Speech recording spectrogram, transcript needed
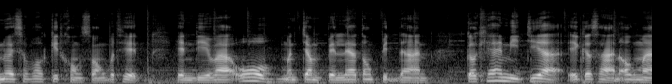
หน่วยเฉพาะกิจของสองประเทศ เห็นดีว่า โอ้ มันจำเป็นแล้วต้องปิดด่าน ก็แค่มีเจียเอกสารออกมา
